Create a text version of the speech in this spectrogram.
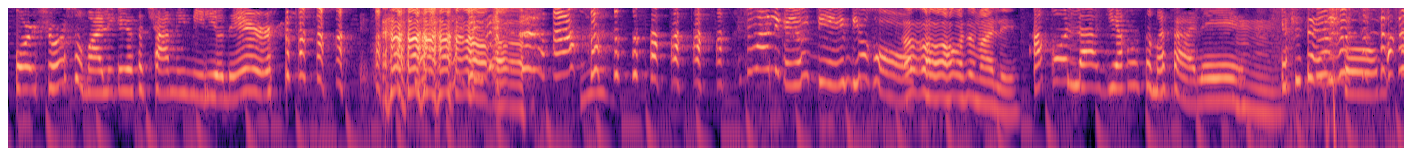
For sure, sumali kayo sa Changi Millionaire. Sumali kayo? Hindi, hindi ako. Oo, oo, ako sumali. ako, lagi akong sumasali. Mm. Kasi sabi ko, baka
